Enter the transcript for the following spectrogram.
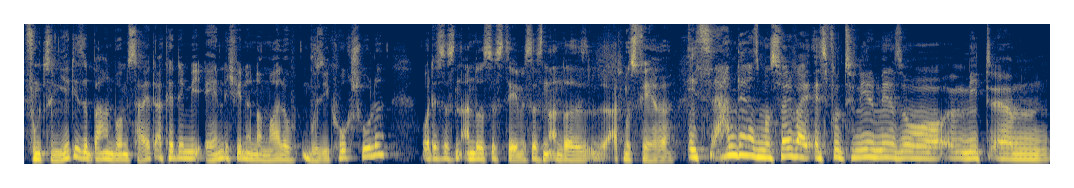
Funktioniert diese Barenboim Side Akademie ähnlich wie eine normale Musikhochschule oder ist das ein anderes System? Ist das eine andere Atmosphäre? Es ist eine andere Atmosphäre, weil es funktioniert mehr so mit ähm,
